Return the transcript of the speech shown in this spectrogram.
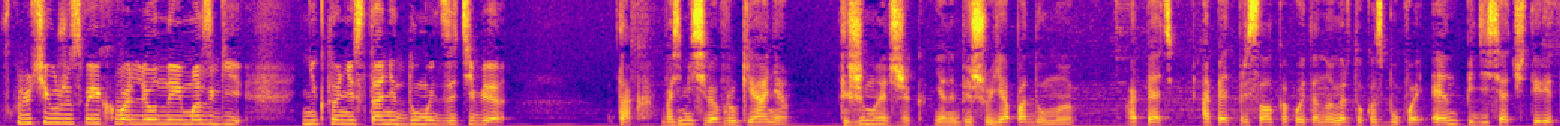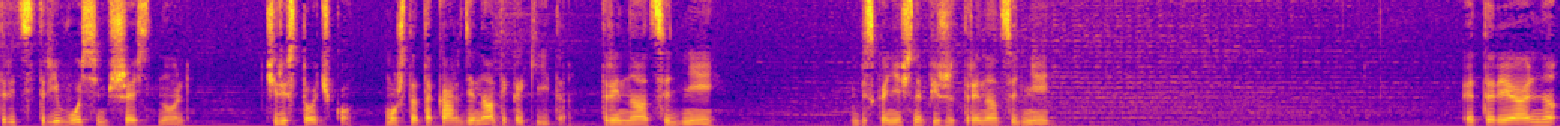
Включи уже свои хваленные мозги. Никто не станет думать за тебя. Так, возьми себя в руки, Аня. Ты же мэджик. Я напишу, я подумаю. Опять, опять прислал какой-то номер, только с буквой N5433860. Через точку. Может, это координаты какие-то? 13 дней. Бесконечно пишет 13 дней. Это реально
